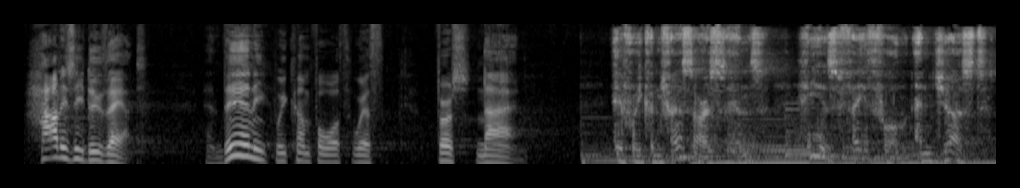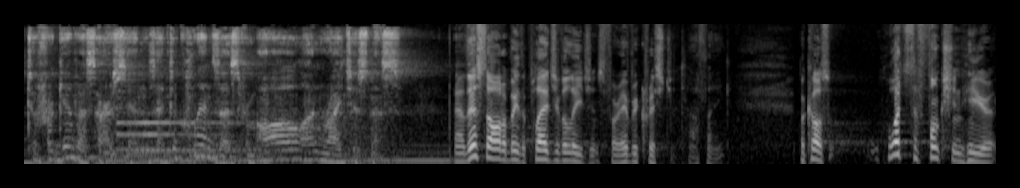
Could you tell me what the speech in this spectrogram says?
how does he do that? And then he, we come forth with verse 9. If we confess our sins, he is faithful and just to forgive us our sins and to cleanse us from all unrighteousness. Now, this ought to be the Pledge of Allegiance for every Christian, I think. Because what's the function here?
